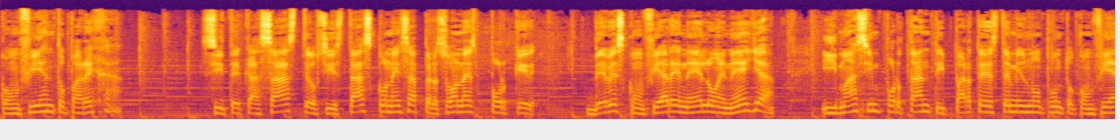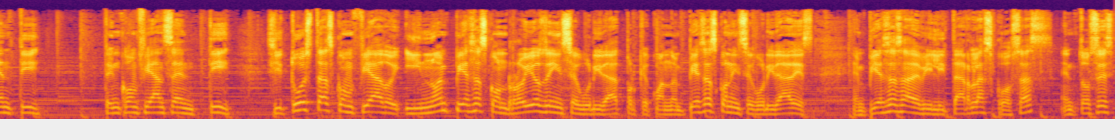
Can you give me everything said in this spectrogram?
Confía en tu pareja. Si te casaste o si estás con esa persona es porque debes confiar en él o en ella. Y más importante y parte de este mismo punto, confía en ti. Ten confianza en ti. Si tú estás confiado y no empiezas con rollos de inseguridad, porque cuando empiezas con inseguridades empiezas a debilitar las cosas, entonces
